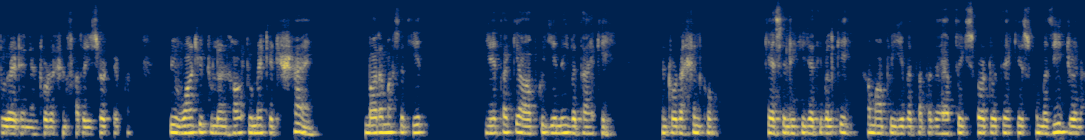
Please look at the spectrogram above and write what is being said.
to write an introduction for research paper we want you to learn how to make it shine हमारा मकसद ये ये था कि आपको ये नहीं बताएँ कि इंट्रोडक्शन को कैसे लिखी जाती, बल्कि हम आपको ये बताता जाए, आप तो एक्सपर्ट होते हैं कि इसको मजीद जो है ना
